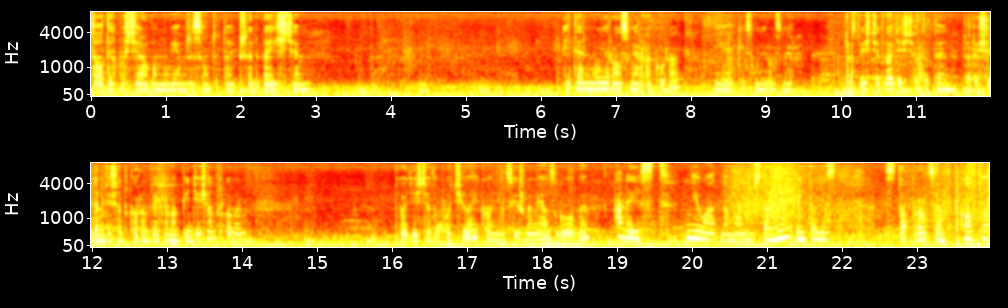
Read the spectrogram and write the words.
To o tych pościelach Wam mówiłam, że są tutaj przed wejściem. I ten mój rozmiar akurat. Nie, jaki jest mój rozmiar? To jest 220, to ten, to 70 koron. To jak ja mam 50, tylko bym 20 dopłaciła i koniec. Już bym miała z głowy. Ale jest nieładna moim zdaniem i to jest 100% koton,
